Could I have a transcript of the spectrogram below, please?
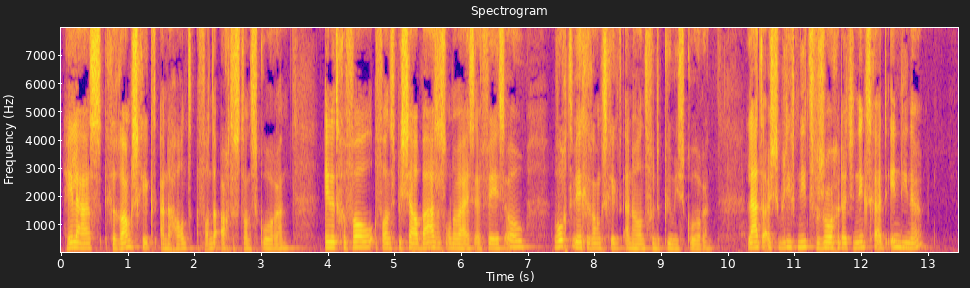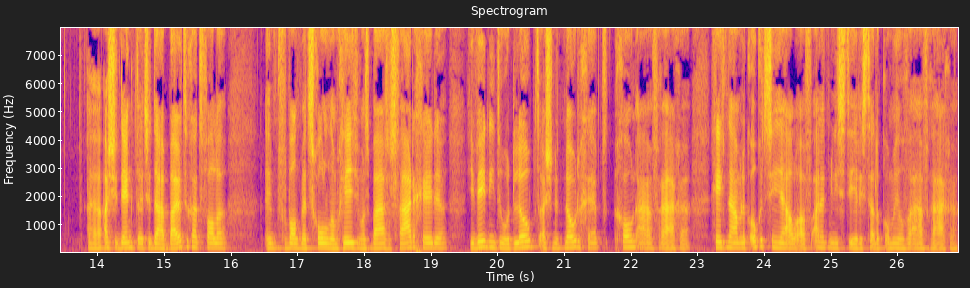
helaas gerangschikt aan de hand van de achterstandsscore. In het geval van speciaal basisonderwijs en VSO wordt weer gerangschikt aan de hand van de CUMI-score. Laat er alsjeblieft niet voor zorgen dat je niks gaat indienen. Uh, als je denkt dat je daar buiten gaat vallen in verband met school en omgeving als basisvaardigheden. Je weet niet hoe het loopt. Als je het nodig hebt, gewoon aanvragen. Geef namelijk ook het signaal af aan het ministerie. Stel, er komen heel veel aanvragen.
